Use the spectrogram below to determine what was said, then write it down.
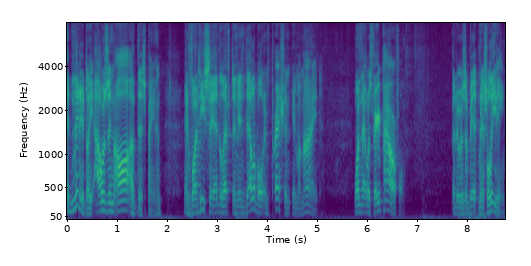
Admittedly, I was in awe of this man, and what he said left an indelible impression in my mind, one that was very powerful, but it was a bit misleading.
